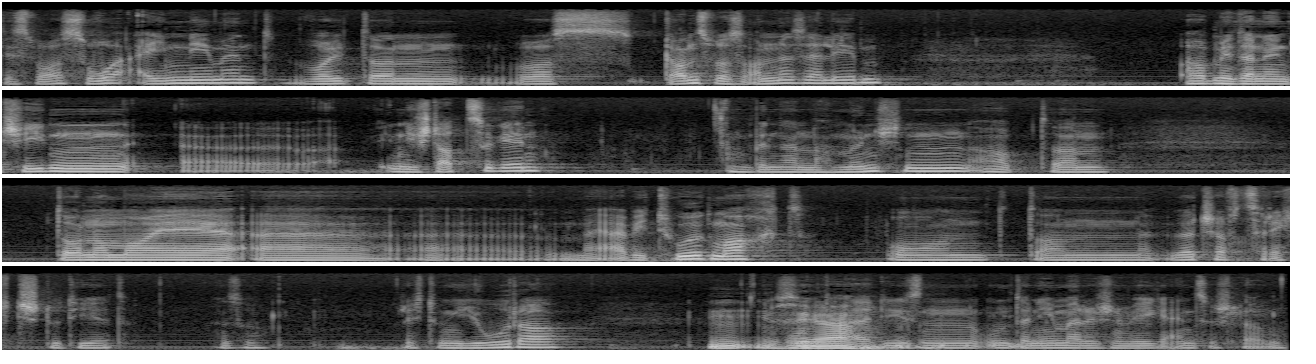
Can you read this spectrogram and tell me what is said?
das war so einnehmend, wollte dann was ganz was anderes erleben. Habe mich dann entschieden, äh, in die Stadt zu gehen. Bin dann nach München, habe dann da nochmal äh, äh, mein Abitur gemacht und dann Wirtschaftsrecht studiert. Also Richtung Jura hm, und ja, diesen unternehmerischen Weg einzuschlagen.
